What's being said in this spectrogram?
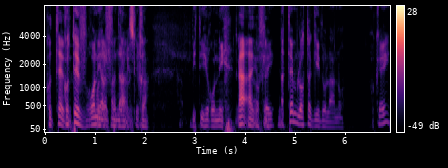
כותב. כותב רוני רוני אלפנדרי, סליחה. בתי היא רוני. אה, אה, יפה. אוקיי? אתם לא תגידו לנו, אוקיי?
